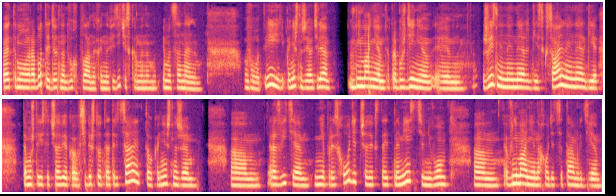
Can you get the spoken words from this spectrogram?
Поэтому работа идет на двух планах, и на физическом, и на эмоциональном. Вот. И, конечно же, я уделяю внимание пробуждению э, жизненной энергии, сексуальной энергии, потому что если человек в себе что-то отрицает, то, конечно же, э, развитие не происходит, человек стоит на месте, у него э, внимание находится там, где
